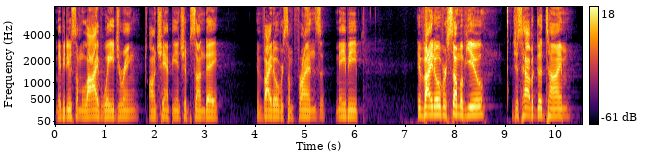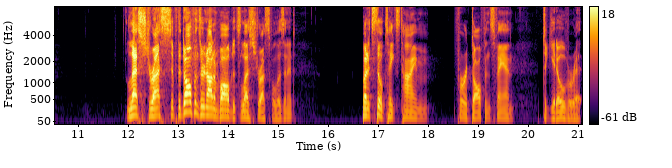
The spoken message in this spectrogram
Maybe do some live wagering on Championship Sunday. Invite over some friends. Maybe invite over some of you. Just have a good time. Less stress. If the Dolphins are not involved, it's less stressful, isn't it? But it still takes time for a Dolphins fan to get over it.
